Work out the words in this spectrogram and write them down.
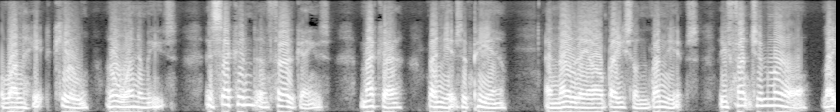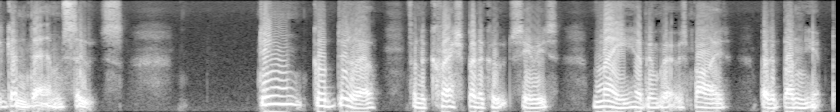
a one-hit kill on all enemies. In second and third games, Mecha Bunyips appear, and though they are based on Bunyips, they function more like Gundam suits. Dingodile from the Crash Bandicoot series may have been inspired by the Bunyip.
